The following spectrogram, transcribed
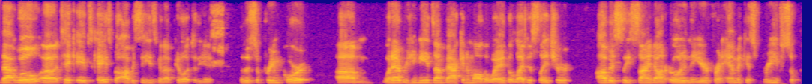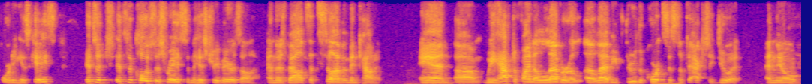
that will uh, take Abe's case, but obviously he's going to appeal it to the to the Supreme Court. Um, whatever he needs, I'm backing him all the way. The legislature obviously signed on earlier in the year for an amicus brief supporting his case. It's a it's the closest race in the history of Arizona, and there's ballots that still haven't been counted. And um, we have to find a lever, a, a, levy through the court system to actually do it. And you know,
